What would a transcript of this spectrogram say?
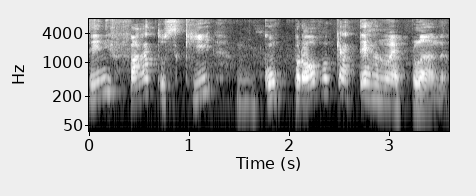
N fatos que comprovam que a Terra não é plana.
